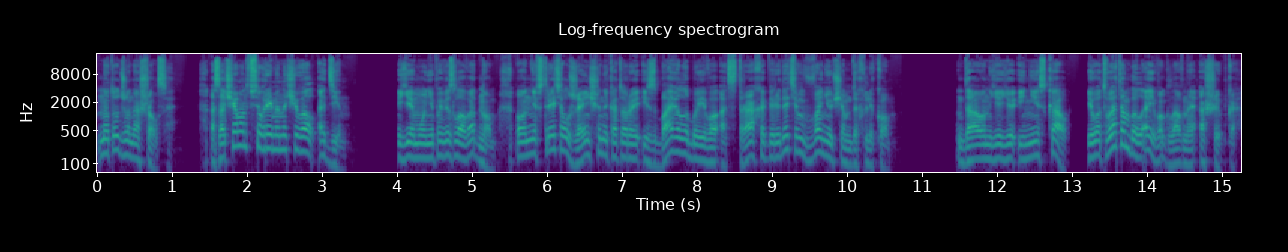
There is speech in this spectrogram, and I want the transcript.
но тут же нашелся. А зачем он все время ночевал один? Ему не повезло в одном. Он не встретил женщины, которая избавила бы его от страха перед этим вонючим дохляком. Да, он ее и не искал, и вот в этом была его главная ошибка.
